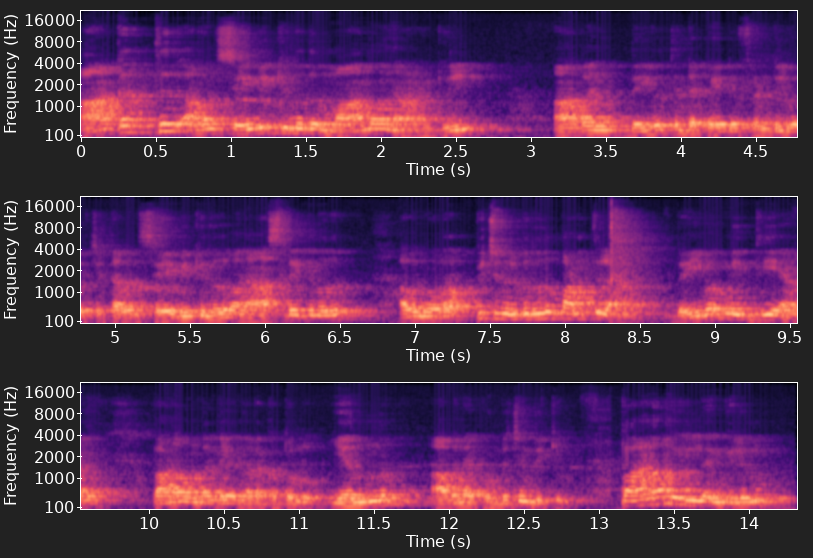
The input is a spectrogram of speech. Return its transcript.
അകത്ത് അവൻ സേവിക്കുന്നത് മാമോനാണെങ്കിൽ അവൻ ദൈവത്തിന്റെ പേര് ഫ്രണ്ടിൽ വെച്ചിട്ട് അവൻ സേവിക്കുന്നത് അവൻ ആശ്രയിക്കുന്നത് അവൻ ഉറപ്പിച്ചു നിൽക്കുന്നത് പണത്തിലാണ്. ദൈവം വിദ്യയാണ് പണം ഉണ്ടെങ്കിലേ നടക്കത്തുള്ളൂ എന്ന് അവനെ കൊണ്ട് ചിന്തിക്കും. പണമില്ലെങ്കിലും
